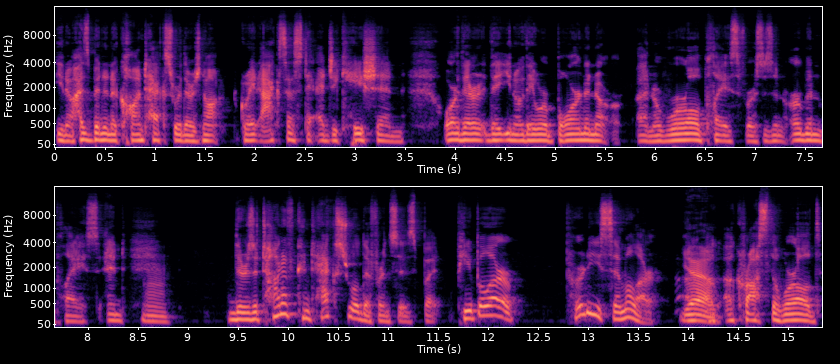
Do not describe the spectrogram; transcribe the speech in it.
you know has been in a context where there's not great access to education or they're they you know they were born in a in a rural place versus an urban place and Mm. there's a ton of contextual differences but people are pretty similar Yeah. a- across the world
